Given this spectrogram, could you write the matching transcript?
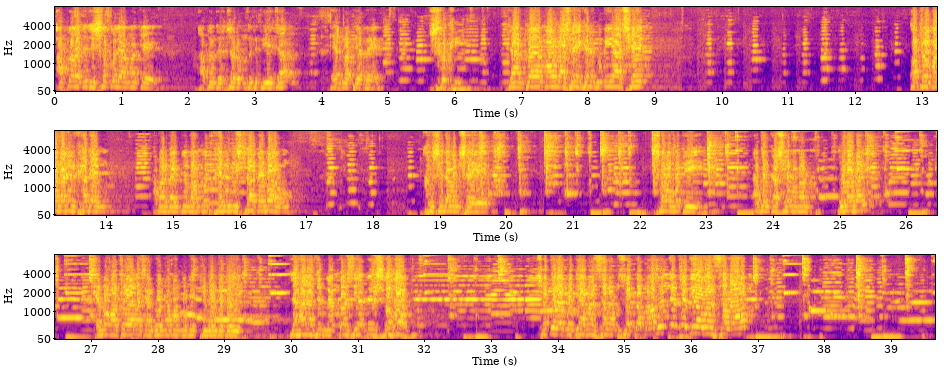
আপনারা যদি সকলে আমাকে আপনাদের চরণদুলি দিয়ে যান, এর মাধ্যমে সুখী। যার দয়ার মাওলা সে এখানে ঘুমিয়ে আছে। অত্র মাদারের খাদেম, আমার বাইক মোহাম্মদ খাইরুল ইসলাম এবং খুরশিদ আলম সাহেব, সভাপতি আবুল কাসেম আমার দোলাভাই এবং অত্র এলাকার গণ্যমান্য ব্যক্তিবর্গ ব্যক্তিবর্গদের জাহানাতের মেম্বারশিপের সহ সকলের প্রতি আমার সালাম, শ্রদ্ধা, মা বোনদের প্রতি আমার সালাম।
